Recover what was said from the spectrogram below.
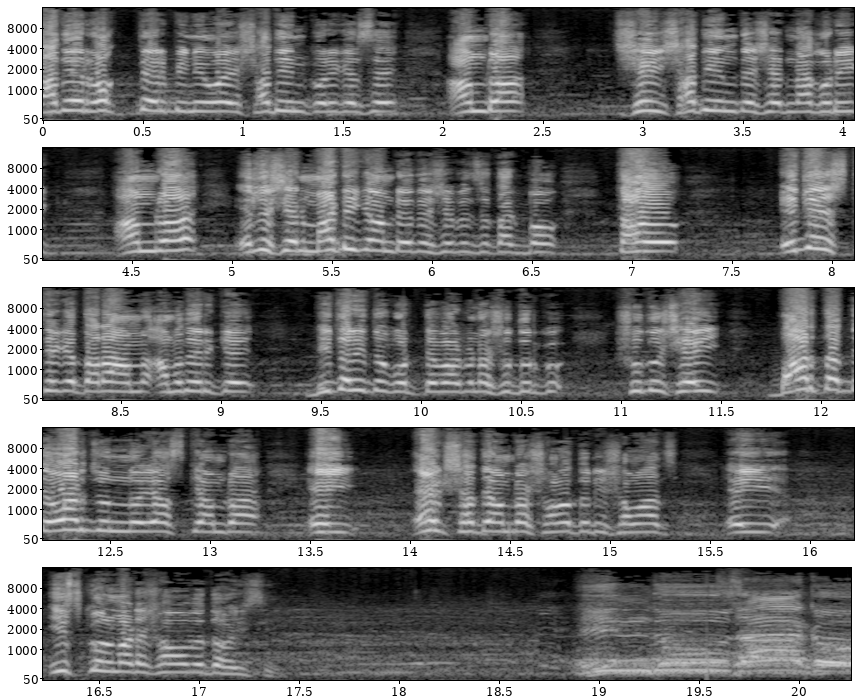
তাদের রক্তের বিনিময়ে স্বাধীন করে গেছে। আমরা সেই স্বাধীন দেশের নাগরিক, আমরা এদেশের মাটিকে আমরা এদেশে বেঁচে থাকব, তাও এদেশ থেকে তারা আমাদেরকে বিতাড়িত করতে পারবে না। শুধু শুধু সেই বার্তা দেওয়ার জন্যই আজকে আমরা এই একসাথে আমরা সনাতনী সমাজ এই স্কুল মাঠে সমবেত হয়েছি। হিন্দু জাগো।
